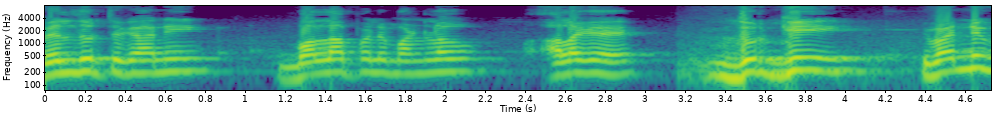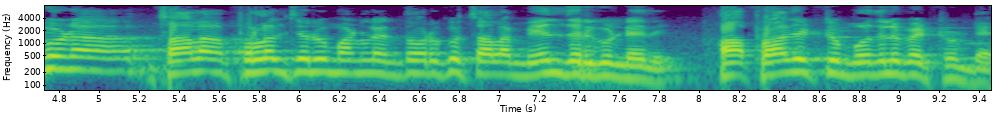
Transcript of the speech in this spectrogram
వెల్దుర్తి కానీ బొల్లాపల్లి మండలం అలాగే దుర్గి ఇవన్నీ కూడా చాలా పుల్లల చెరువు మండలం ఇంతవరకు చాలా మేలు జరిగి ఆ ప్రాజెక్టు మొదలుపెట్టుండే.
